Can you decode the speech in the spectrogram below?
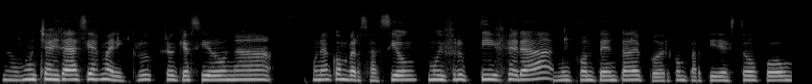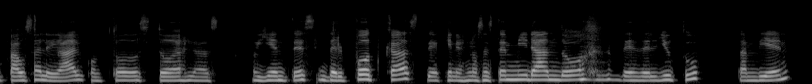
muchas gracias, Maricruz. Creo que ha sido una, una conversación muy fructífera, muy contenta de poder compartir esto con Pausa Legal, con todos y todas las oyentes del podcast, de quienes nos estén mirando desde el YouTube también.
